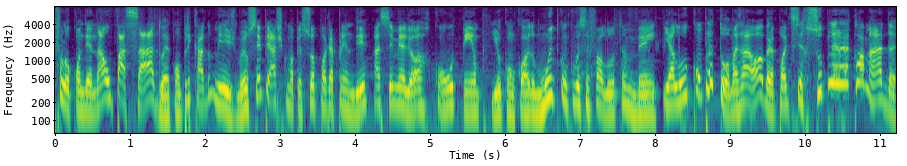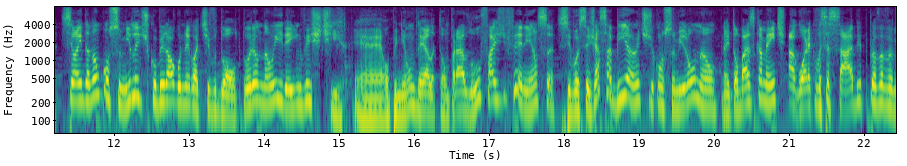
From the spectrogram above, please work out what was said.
falou: condenar o passado é complicado mesmo. Eu sempre acho que uma pessoa pode aprender a ser melhor com o tempo. E eu concordo muito com o que você falou também. E a Lu completou, mas a obra pode ser super aclamada. Se eu ainda não consumi-la e descobrir algo negativo do autor, eu não irei investir. É a opinião dela. Então, para a Lu faz diferença se você já sabia antes de consumir ou não. Né? Então, basicamente, agora que você sabe, provavelmente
